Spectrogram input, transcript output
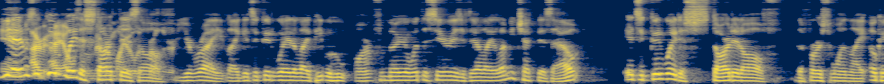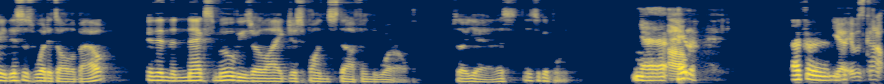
Yeah. It was a good I way to start this off. brother- You're right. Like it's a good way to like people who aren't familiar with the series. If they're like, let me check this out, it's a good way to start it off. The first one, like, okay, this is what it's all about, and then the next movies are like just fun stuff in the world. So yeah, that's that's a good point. Yeah, Um, Halo. After Yeah, it was kind of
